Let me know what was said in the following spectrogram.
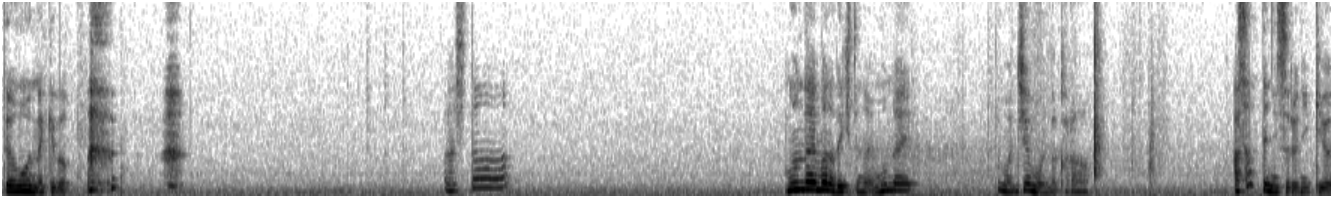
て思うんだけど。明日問題まだできてない。問題でも10問だから。あさってにする2級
